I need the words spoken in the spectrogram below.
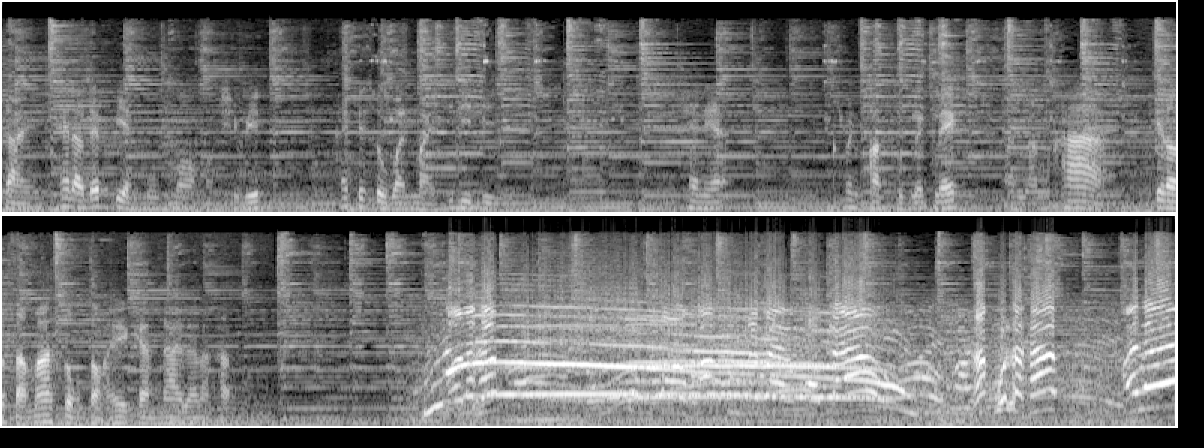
ใจ ให้เราได้เปลี่ยนมุมมองของชีวิต ให้ไปสู่วันใหม่ที่ดีๆแแค่นี้ก็เป็นความสุขเล็กๆอันล้ำค่าที่เราสามารถส่งต่อให้กันได้แล้วนะครับเอาละครับขอบคุณแบบผมแล้ว รับคุณละครับ ไปเลย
